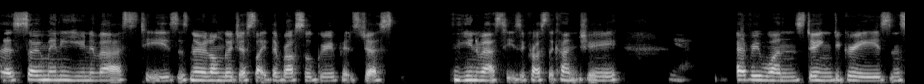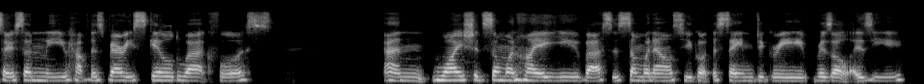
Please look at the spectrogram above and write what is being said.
there's so many universities it's no longer just like the russell group it's just universities across the country. Yeah. Everyone's doing degrees and so suddenly you have this very skilled workforce. And why should someone hire you versus someone else who got the same degree result as you?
